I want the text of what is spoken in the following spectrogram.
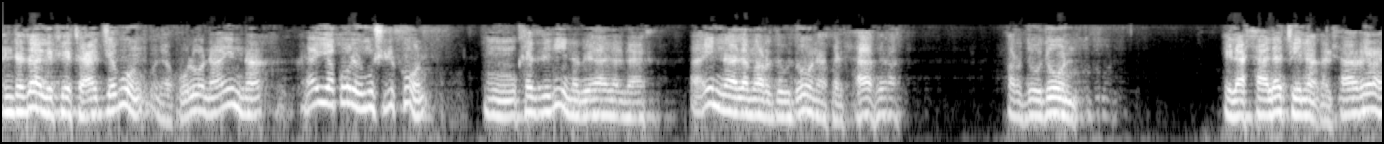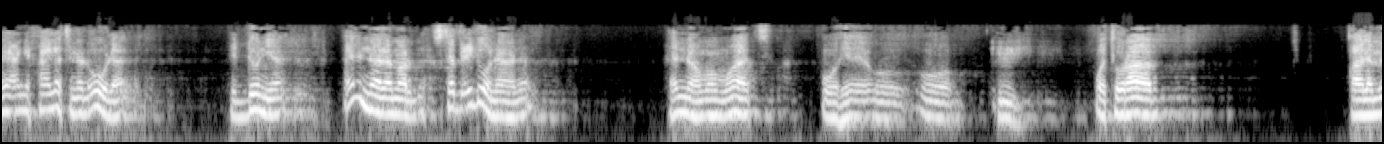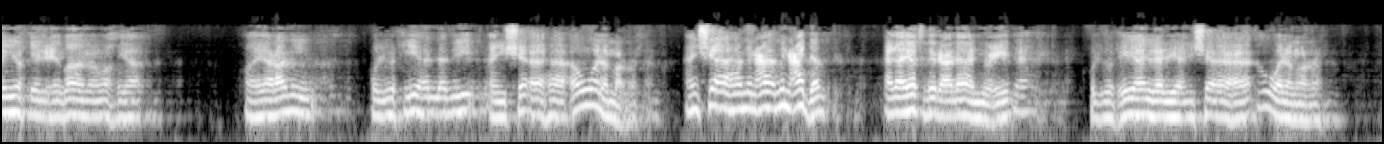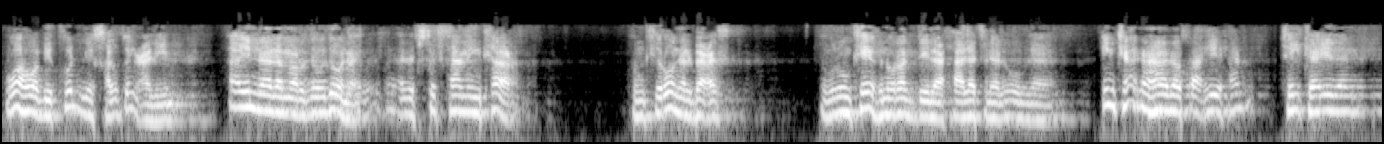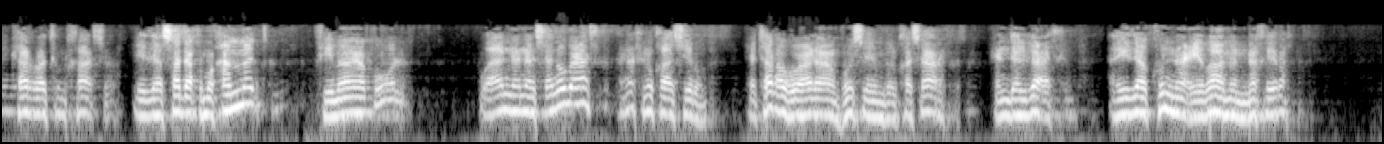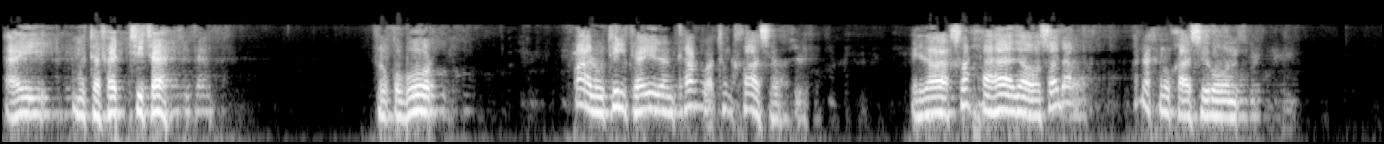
عند ذلك يتعجبون ويقولون أئنا أي يقول المشركون مكذبين بهذا البعث أئنا لمردودون في الحافرة؟ مردودون إلى حالتنا الحافرة يعني حالتنا الأولى في الدنيا. أئنا لمردود يستبعدون هذا أنهم أموات و... و... وتراب. قال من يحيي العظام وهي وهي رميم. قل يحييها الذي أنشأها أول مرة. أنشأها من من عدم. ألا يقدر على أن يعيدها قل يحييها الذي أنشأها أول مرة. وهو بكل خلق عليم. أئنا لمردودون. هذا استفهام إنكار. ينكرون البعث. يقولون كيف نرد إلى حالتنا الأولى؟ إن كان هذا صحيحا تلك إذا كرة خاسرة. إذا صدق محمد فيما يقول وأننا سنبعث فنحن خاسرون اعترفوا على أنفسهم بالخسارة عند البعث. أي إذا كنا عظاما نخرة أي متفتتة في القبور قالوا تلك إذا كرة خاسرة. إذا صح هذا وصدق فنحن خاسرون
